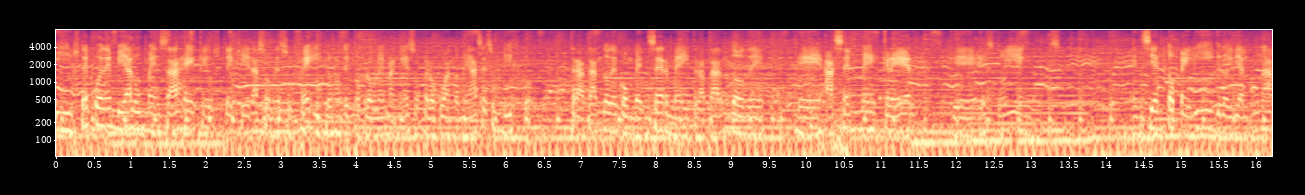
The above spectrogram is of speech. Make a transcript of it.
y usted puede enviar un mensaje que usted quiera sobre su fe y yo no tengo problema en eso, pero cuando me haces un disco tratando de convencerme y tratando de hacerme creer que estoy en, en cierto peligro y de alguna,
